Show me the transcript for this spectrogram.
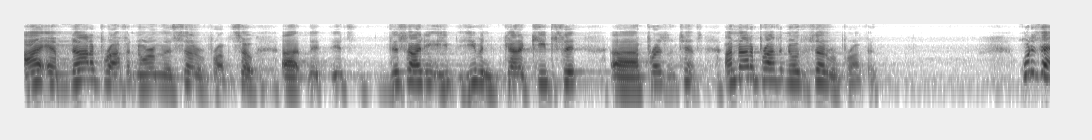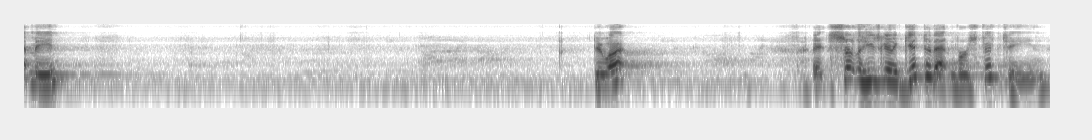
I am not a prophet, nor am the son of a prophet. So uh, it, it's this idea, he, he even kind of keeps it uh, present tense. I'm not a prophet, nor the son of a prophet. What does that mean? Do what? It, certainly, he's going to get to that in verse 15.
